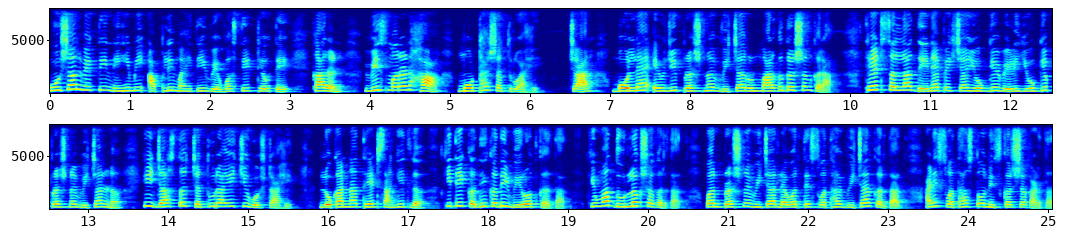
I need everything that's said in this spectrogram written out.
हुशार व्यक्ती नेहमी आपली माहिती व्यवस्थित ठेवते कारण विस्मरण हा मोठा शत्रू आहे. चार बोलण्याऐवजी प्रश्न विचारून मार्गदर्शन करा. थेट सल्ला देण्यापेक्षा योग्य वेळी योग्य प्रश्न विचारणं ही जास्त चतुराईची गोष्ट आहे. लोकांना थेट सांगितलं की ते कधीकधी विरोध करतात किंवा दुर्लक्ष करतात पण प्रश्न विचारल्यावर ते स्वतः विचार करतात आणि स्वतःच तो निष्कर्ष काढतात.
